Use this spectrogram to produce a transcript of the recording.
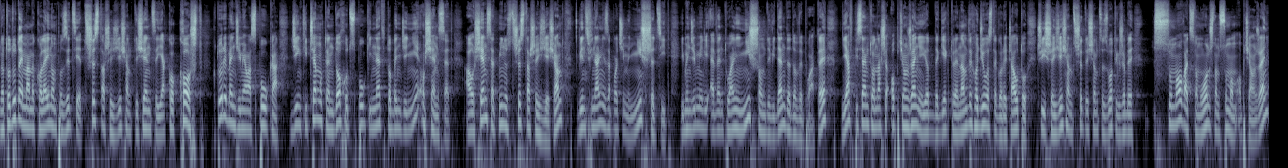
no to tutaj mamy kolejną pozycję 360 tysięcy jako koszt który będzie miała spółka, dzięki czemu ten dochód spółki netto będzie nie 800, a 800 minus 360, więc finalnie zapłacimy niższy CIT i będziemy mieli ewentualnie niższą dywidendę do wypłaty. Ja wpisałem to nasze obciążenie JDG, które nam wychodziło z tego ryczałtu, czyli 63 tysiące złotych, żeby sumować z tą łączną sumą obciążeń.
